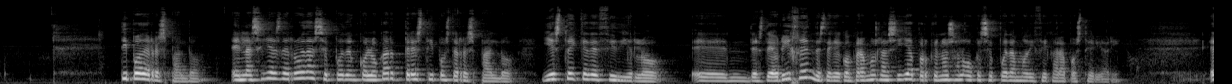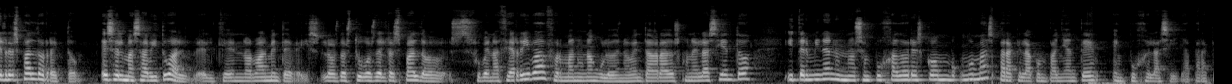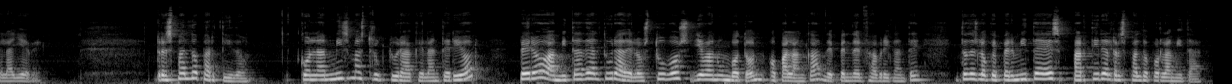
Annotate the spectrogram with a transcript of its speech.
Tipo de respaldo. En las sillas de ruedas se pueden colocar tres tipos de respaldo, y esto hay que decidirlo eh, desde origen, desde que compramos la silla, porque no es algo que se pueda modificar a posteriori. El respaldo recto es el más habitual, el que normalmente veis. Los dos tubos del respaldo suben hacia arriba, forman un ángulo de 90 grados con el asiento y terminan en unos empujadores con gomas para que el acompañante empuje la silla, para que la lleve. Respaldo partido. Con la misma estructura que el anterior, pero a mitad de altura de los tubos llevan un botón o palanca, depende del fabricante. Entonces lo que permite es partir el respaldo por la mitad.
